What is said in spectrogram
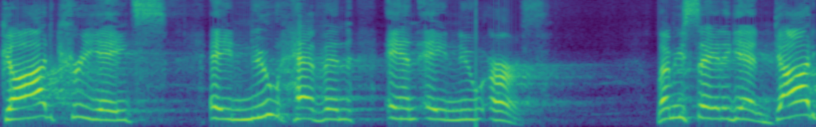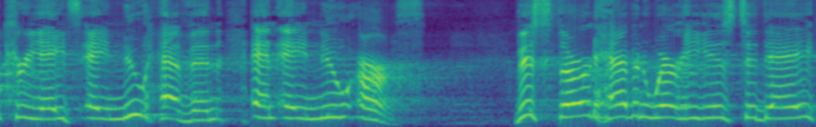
God creates a new heaven and a new earth. Let me say it again God creates a new heaven and a new earth. This third heaven where he is today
